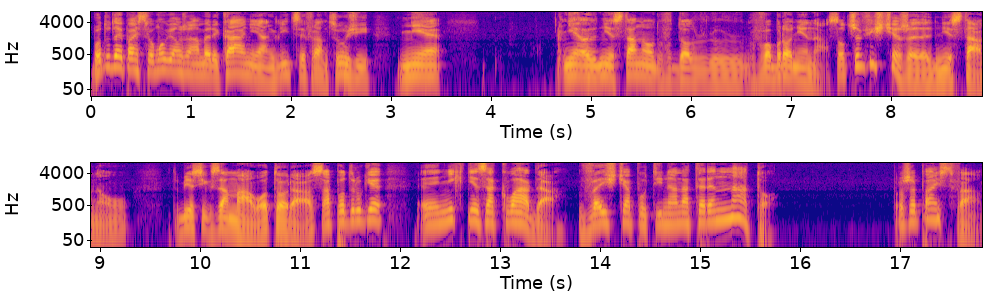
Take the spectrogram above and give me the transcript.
bo tutaj Państwo mówią, że Amerykanie, Anglicy, Francuzi nie, nie, nie staną w, do, w obronie nas. Oczywiście, że nie staną. Jest ich za mało, to raz. A po drugie, nikt nie zakłada wejścia Putina na teren NATO. Proszę Państwa,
